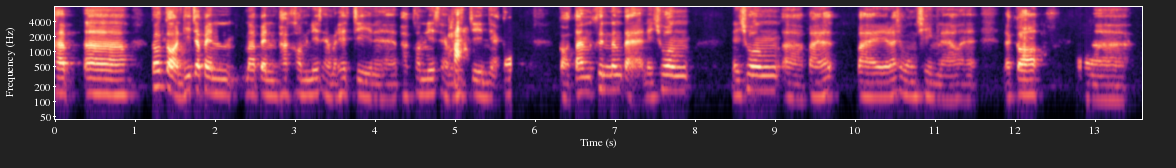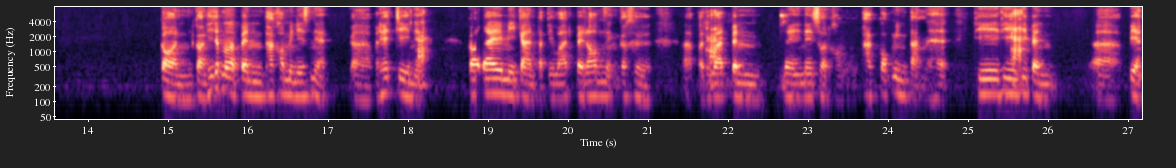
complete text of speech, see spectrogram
ครับเอ่อก็ก่อนที่จะเป็นมาเป็นพรรคคอมมิวนิสต์แห่งประเทศจีนนะฮะพรรคคอมมิวนิสต์แห่งประเทศค่ะจีนเนี่ยก็ก่อตั้งขึ้นตั้งแต่ในช่วงในช่วงเอ่อปลายไปราชวงศ์ชิงแล้วฮะแล้วก็เอ่อก่อนก่อนที่จะมาเป็นพรรคคอมมิวนิสต์เนี่ยเอ่อประเทศจีนเนี่ยค่ะก็ได้มีการปฏิวัติไปรอบหนึ่งก็คืออ่าปฏิวัติเป็นในในส่วนของพรรคก๊กมินตั๋งนะฮะที่ที่ค่ะที่เป็นเอ่อเปลี่ยน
